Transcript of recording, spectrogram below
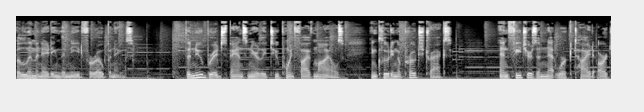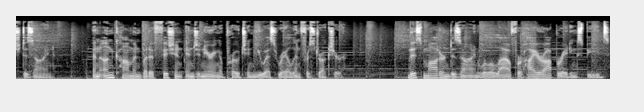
eliminating the need for openings. The new bridge spans nearly 2.5 miles, including approach tracks, and features a network-tied arch design, an uncommon but efficient engineering approach in U.S. rail infrastructure. This modern design will allow for higher operating speeds,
